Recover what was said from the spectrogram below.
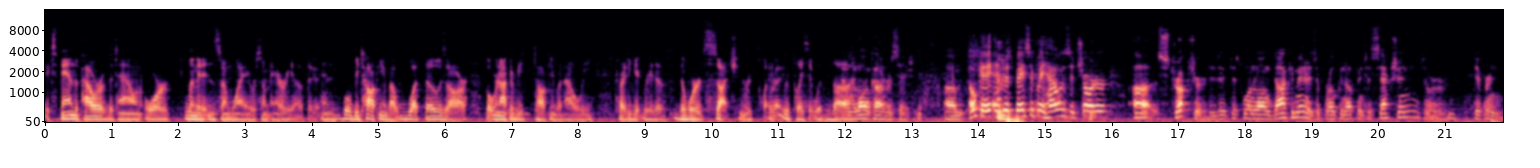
expand the power of the town or limit it in some way or some area of it. Okay. And we'll be talking about what those are, but we're not going to be talking about how we try to get rid of the word such and repla- Right. replace it with the. That was a long conversation. Um, Okay, and just basically, how is the charter uh, structured? Is it just one long document, or is it broken up into sections or different?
